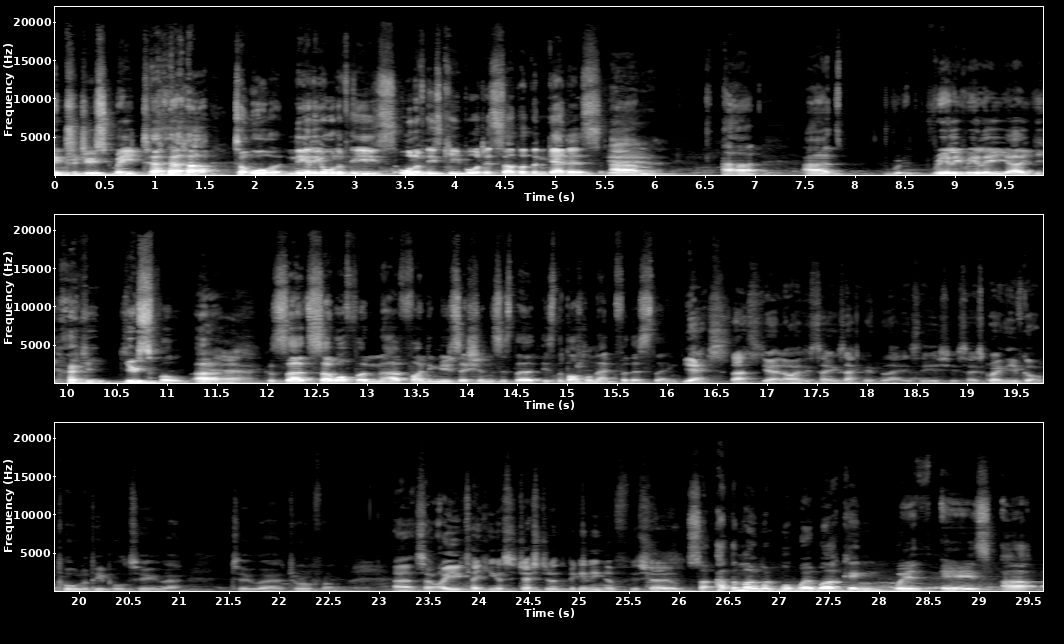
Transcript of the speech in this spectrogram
introduced me to to all, nearly all of these all of these keyboardists other than Geddes. Yeah, Um, uh, uh, really, really uh, useful Yeah. because uh, so often uh, finding musicians is the is the bottleneck for this thing. Yes, that's yeah. No, I would say exactly that, that is the issue. So it's great that you've got a pool of people to uh, to uh, draw from. Uh, so are you taking a suggestion at the beginning of the show? So at the moment, what we're working with is uh,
